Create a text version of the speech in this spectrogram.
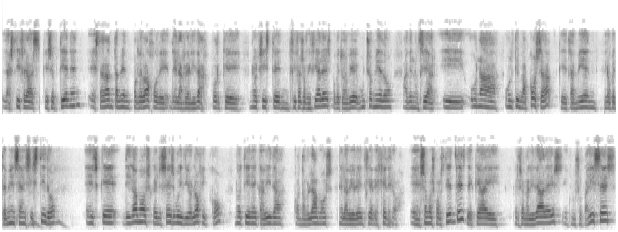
las cifras que se obtienen estarán también por debajo de, la realidad, porque no existen cifras oficiales, porque todavía hay mucho miedo a denunciar. Y una última cosa, que también, lo que también se ha insistido, es que digamos que el sesgo ideológico no tiene cabida cuando hablamos de la violencia de género. Eh, somos conscientes de que hay personalidades, incluso países,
